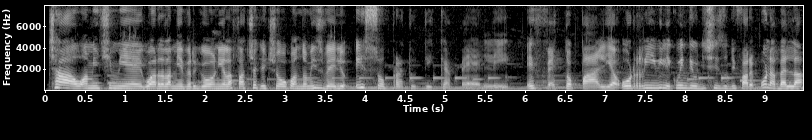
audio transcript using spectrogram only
Ciao amici miei, guarda la mia vergogna, la faccia che ho quando mi sveglio e soprattutto i capelli, effetto paglia, orribili, quindi ho deciso di fare una bella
